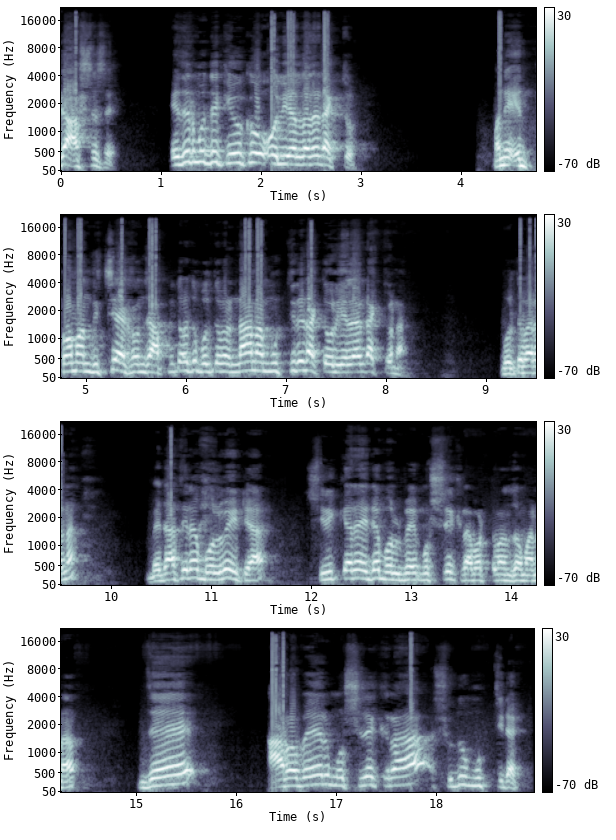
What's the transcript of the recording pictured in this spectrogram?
এটা আসতেছে। এদের মধ্যে কেউ কেউ অলি আল্লাহরে ডাকতো। মানে প্রমাণ দিচ্ছে এখন যে আপনি তো হয়তো বলতে পারেন, না না, মূর্তিরে ডাকতো, অলি আল্লাহ ডাকতো না। বলতে পারে না? বেদাতিরা বলবে এটা শিরিকারা এটা বলবে, মুশ্রিকরা বর্তমান জমানার, যে আরবের মুশ্রিকরা শুধু মুক্তি ডাকত।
